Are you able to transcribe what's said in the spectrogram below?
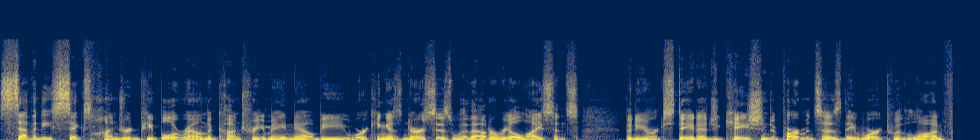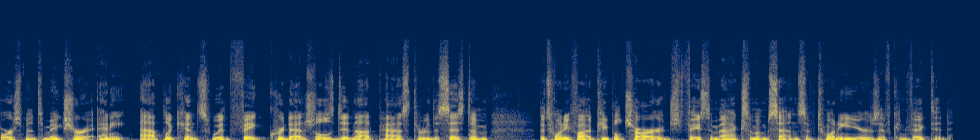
7,600 people around the country may now be working as nurses without a real license. The New York State Education Department says they worked with law enforcement to make sure any applicants with fake credentials did not pass through the system. The 25 people charged face a maximum sentence of 20 years if convicted.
